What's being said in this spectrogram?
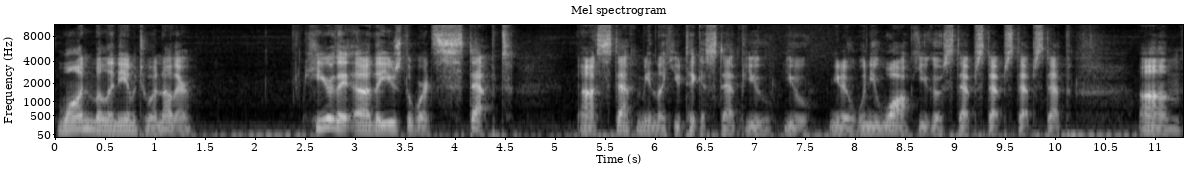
one millennium to another, here they uh, they use the word stepped. Uh, step mean like you take a step, you you you know when you walk you go step step step step. Um,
